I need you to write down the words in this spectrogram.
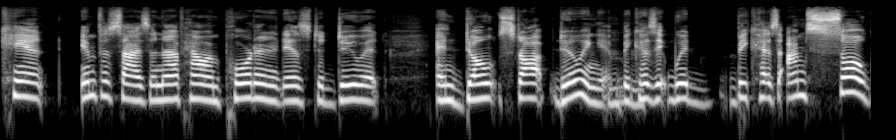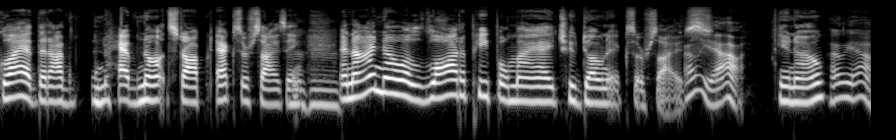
can't emphasize enough how important it is to do it and don't stop doing it because it would because I'm so glad that I've have not stopped exercising. And I know a lot of people my age who don't exercise. Oh yeah. You know? Oh yeah,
